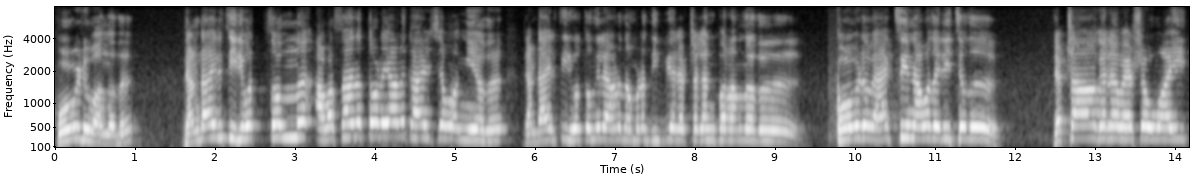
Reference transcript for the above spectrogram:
കോവിഡ് വന്നത് രണ്ടായിരത്തി ഇരുപത്തൊന്ന് അവസാനത്തോടെയാണ് കാഴ്ച വാങ്ങിയത് രണ്ടായിരത്തി ഇരുപത്തൊന്നിലാണ് നമ്മുടെ ദിവ്യ രക്ഷകൻ പറന്നത്. കോവിഡ് വാക്സിൻ അവതരിച്ചത്. രക്ഷാകര വേഷവുമായി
